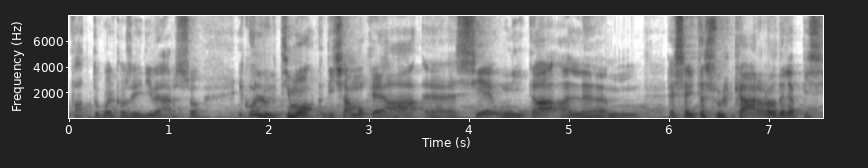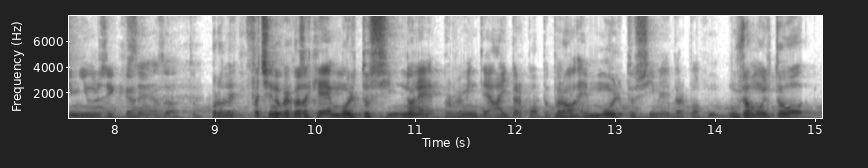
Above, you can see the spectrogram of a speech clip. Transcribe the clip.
fatto qualcosa di diverso e con l'ultimo diciamo che ha, eh, si è unita al um, è salita sul carro della PC Music. Sì, esatto. Proprio facendo qualcosa che è molto simile, non è propriamente hyperpop, però Mm. è molto simile a hyperpop. Usa molto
